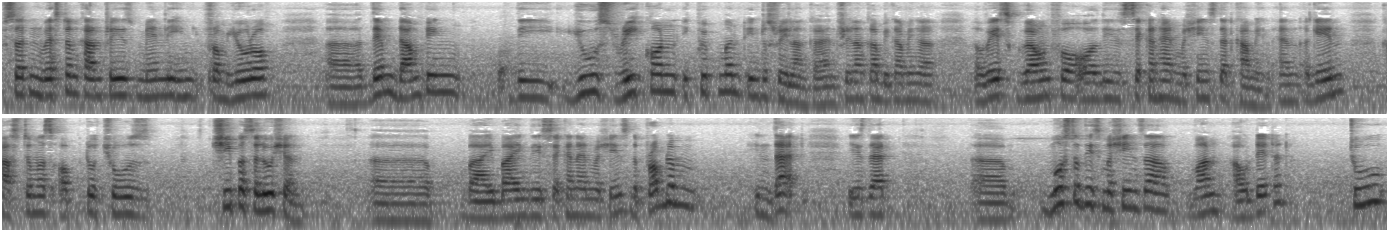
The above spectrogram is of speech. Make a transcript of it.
certain western countries mainly in, from Europe uh, them dumping the used recon equipment into Sri Lanka and Sri Lanka becoming a, a waste ground for all these second-hand machines that come in. And again customers opt to choose cheaper solution uh, by buying these second-hand machines. The problem in that is that uh, most of these machines are one outdated. Two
